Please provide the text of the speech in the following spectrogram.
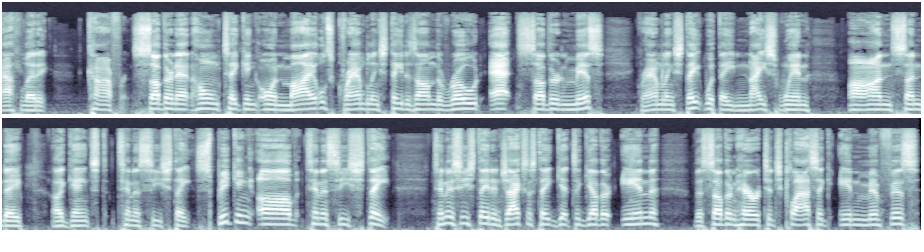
Athletic Conference. Southern at home taking on Miles. Grambling State is on the road at Southern Miss. Grambling State with a nice win on Sunday against Tennessee State. Speaking of Tennessee State, Tennessee State and Jackson State get together in the Southern Heritage Classic in Memphis.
